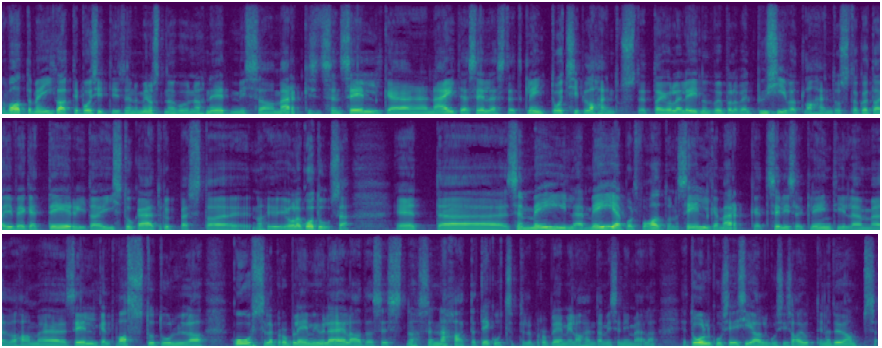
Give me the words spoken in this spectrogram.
No vaatame igati positiivsena, minu arust nagu noh, need, mis sa märkisid, see on selge näide sellest, et klient otsib lahendust, et ta ei ole leidnud võib-olla veel püsivat lahendust, aga ta ei vegeteeri, ta ei istu käed rüpes, ta noh, ei ole kodus et äh, see meile, meie poolt vaadatuna selge märk, et sellisele kliendile me tahame selgelt vastu tulla, koos selle probleemi üle elada, sest noh, see on näha, et ta tegutseb selle probleemi lahendamise nimel. et olgu see esialgu siis ajutine tööamps.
